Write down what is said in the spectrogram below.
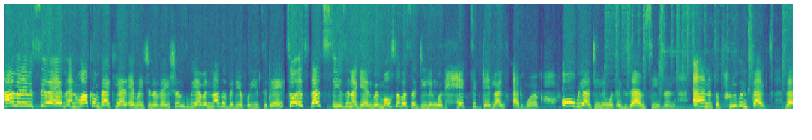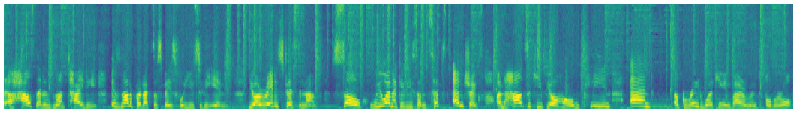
Hi, my name is COM and welcome back here at MH Innovations. We have another video for you today. So it's that season again where most of us are dealing with hectic deadlines at work or we are dealing with exam season. And it's a proven fact that a house that is not tidy is not a productive space for you to be in. You're already stressed enough. So we want to give you some tips and tricks on how to keep your home clean and a great working environment overall.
